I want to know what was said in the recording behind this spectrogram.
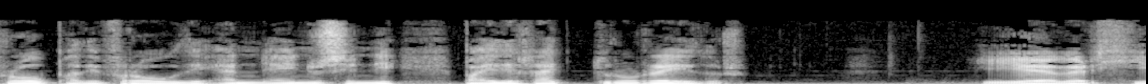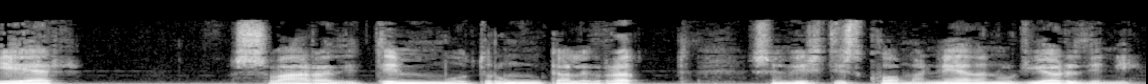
Hrópaði fróði enn einu sinni, bæði hrættur og reyður. Ég er hér, svaraði dimm og drungaleg rött sem virtist koma neðan úr jörðinni.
